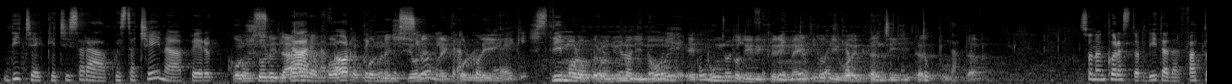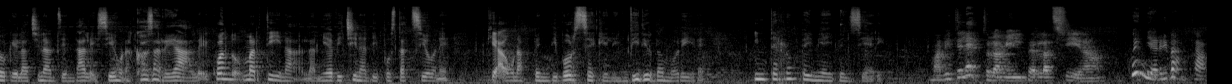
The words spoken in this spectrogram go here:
Dice che ci sarà questa cena per consolidare, la forte connessione tra i colleghi, colleghi stimolo per ognuno di noi e punto di riferimento di Welcome Digital tutta. Sono ancora stordita dal fatto che la cena aziendale sia una cosa reale, quando Martina, la mia vicina di postazione, che ha un appendiborse che le invidio da morire, interrompe i miei pensieri. Ma avete letto la mail per la cena? Quindi è arrivata?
